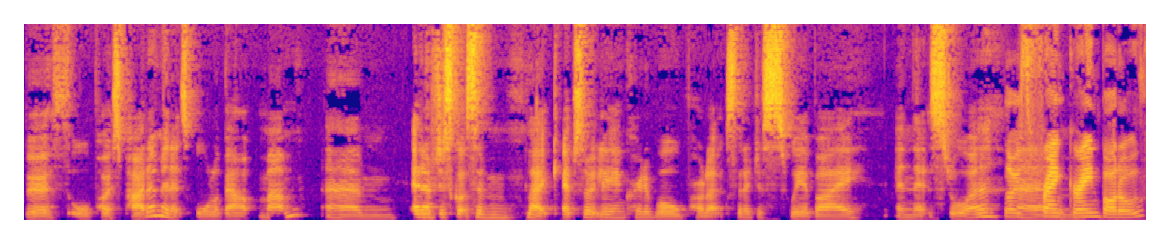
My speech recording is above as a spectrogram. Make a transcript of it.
birth, or postpartum, and it's all about mum. Um, and I've just got some like absolutely incredible products that I just swear by in that store. Those Um, Frank Green bottles.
